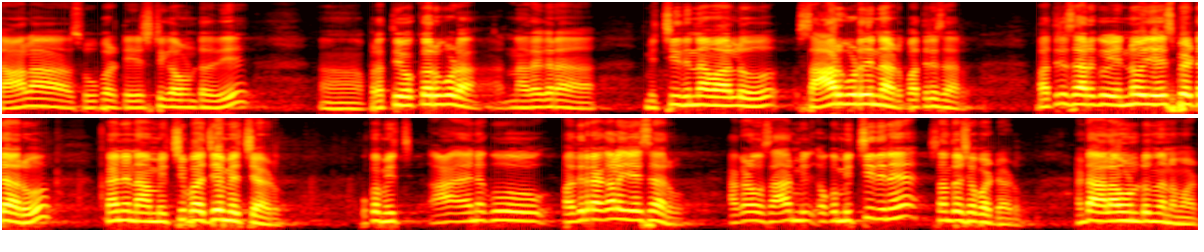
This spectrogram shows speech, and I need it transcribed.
చాలా సూపర్ టేస్టీగా ఉంటుంది. ప్రతి ఒక్కరు కూడా నా దగ్గర మిర్చి తిన్న వాళ్ళు సార్ కూడా తిన్నాడు పత్రి సార్. పత్రి సార్కు ఎన్నో చేసి పెట్టారు కానీ నా మిర్చి బజ్జే మెచ్చాడు. ఒక మిర్చి ఆయనకు పది రకాలు చేశారు. అక్కడ ఒకసారి మి- ఒక మిర్చి తినే సంతోషపడ్డాడు. అంటే అలా ఉంటుందన్నమాట.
